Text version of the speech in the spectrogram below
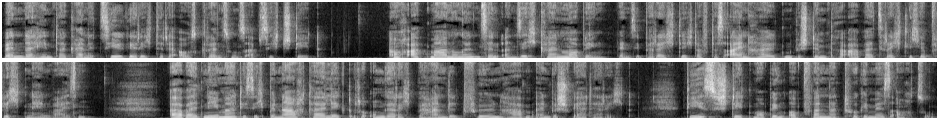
wenn dahinter keine zielgerichtete Ausgrenzungsabsicht steht. Auch Abmahnungen sind an sich kein Mobbing, wenn sie berechtigt auf das Einhalten bestimmter arbeitsrechtlicher Pflichten hinweisen. Arbeitnehmer, die sich benachteiligt oder ungerecht behandelt fühlen, haben ein Beschwerderecht. Dies steht Mobbingopfern naturgemäß auch zu.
